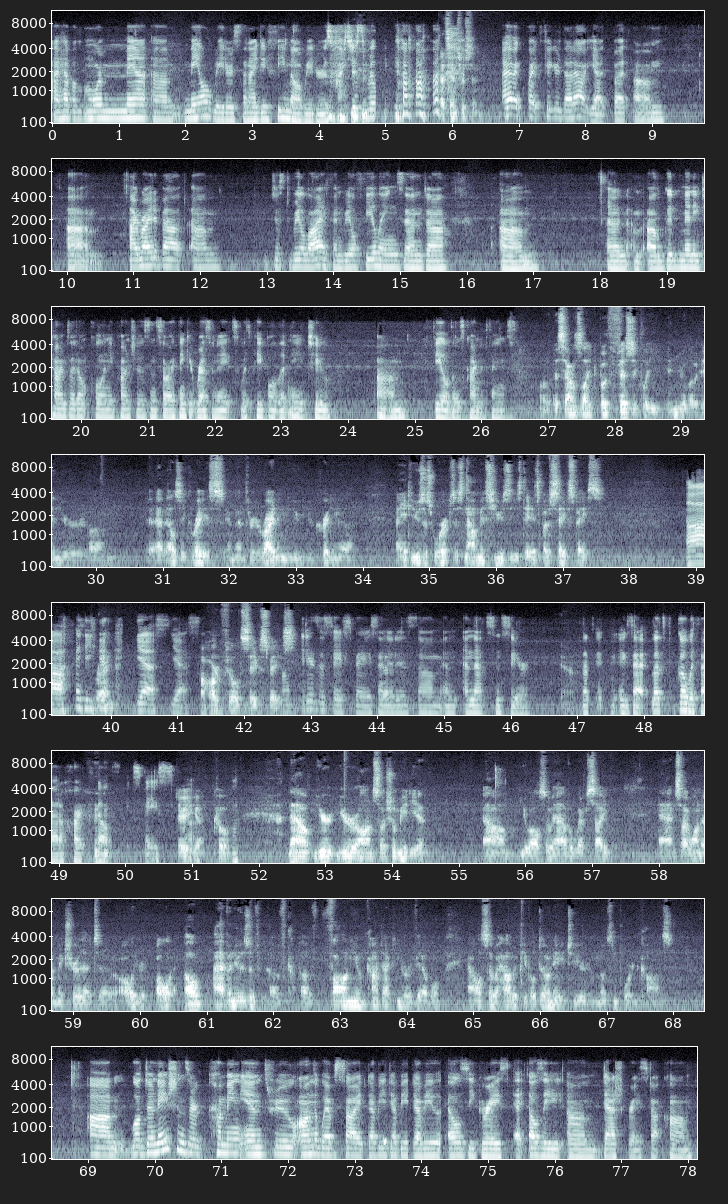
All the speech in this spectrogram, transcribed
I have a more ma- um, male readers than I do female readers, which is really That's interesting. I haven't quite figured that out yet, but um, um, I write about um, just real life and real feelings, and uh, um, and a good many times I don't pull any punches, and so I think it resonates with people that need to um, feel those kind of things. Well, it sounds like both physically in your in your um, at LZ Grace, and then through your writing, you, you're creating a. I hate to use this word because it's now misused these days, but a safe space, Ah, yeah. right? yes, yes. A heart-filled, safe space. It is a safe space, and Yeah. it is, um, and and that's sincere. Yeah. That's it, exact. Let's go with that. A heartfelt safe space. There you Um, go. Cool. Now you're you're on social media. Um, you also have a website, and so I want to make sure that uh, all your all all avenues of, of of following you and contacting you are available, and also how do people donate to your most important cause? Um, well, donations are coming in through on the website www.lzgrace lz-grace.com.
